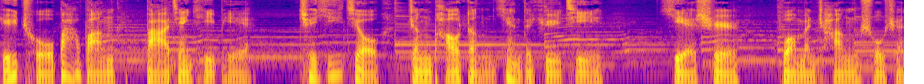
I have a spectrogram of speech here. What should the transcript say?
与楚霸王拔剑一别，却依旧征袍冷艳的虞姬，也是我们常熟人。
